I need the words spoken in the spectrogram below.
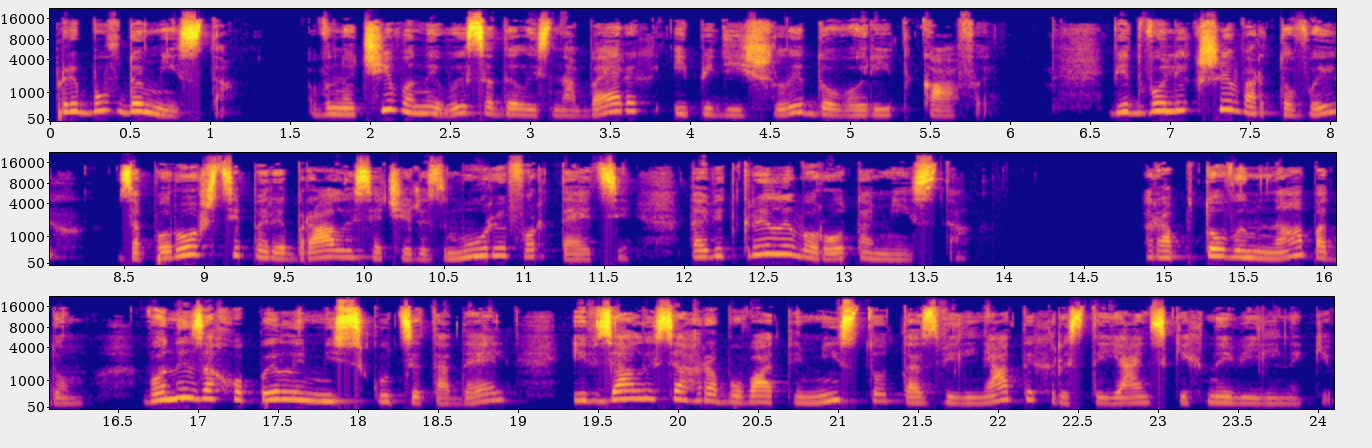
прибув до міста. Вночі вони висадились на берег і підійшли до воріт кафи. Відволікши вартових, запорожці перебралися через мури фортеці та відкрили ворота міста. Раптовим нападом вони захопили міську цитадель і взялися грабувати місто та звільняти християнських невільників.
